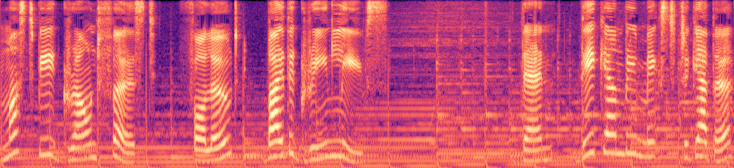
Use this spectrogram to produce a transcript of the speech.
must be ground first, followed by the green leaves. Then they can be mixed together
